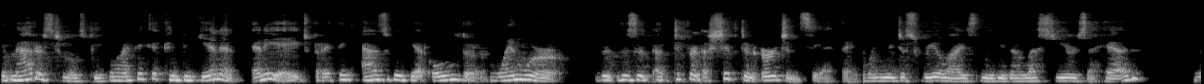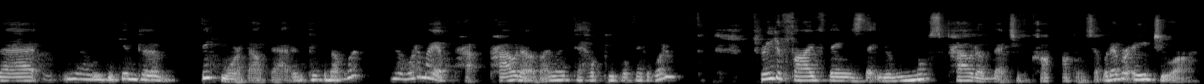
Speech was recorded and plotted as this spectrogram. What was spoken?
it matters to most people. And I think it can begin at any age. But I think as we get older, when we're there's a, a, different, a shift in urgency, I think, when you just realize maybe there are less years ahead that, you know, we begin to think more about that and think about what, you know, what am I pr- proud of? I like to help people think of what are three to five things that you're most proud of that you've accomplished at whatever age you are.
